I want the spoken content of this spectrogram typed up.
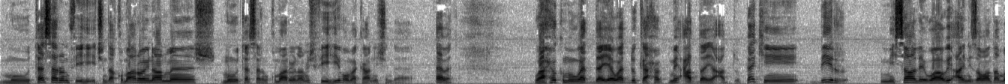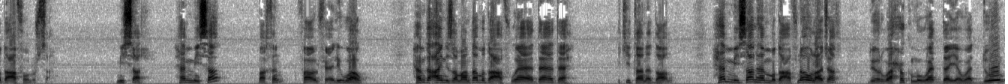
Muteserun fihi içinde kumar oynanmış. Muteserun kumar oynanmış fihi o mekan içinde. Evet. Ve hukmu vedde yeveddu ke hukmi adda yeaddu. Peki bir misali vavi aynı zamanda mudaaf olursa. Misal. Hem misal bakın faul fiili vav. Hem de aynı zamanda mudaaf. Ve de de. İki tane dal. Hem misal hem mudaaf. Ne olacak? Diyor ve hukmu vedde yeveddu.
